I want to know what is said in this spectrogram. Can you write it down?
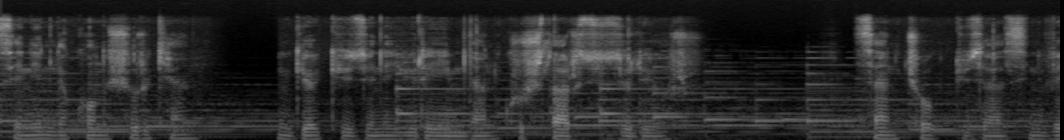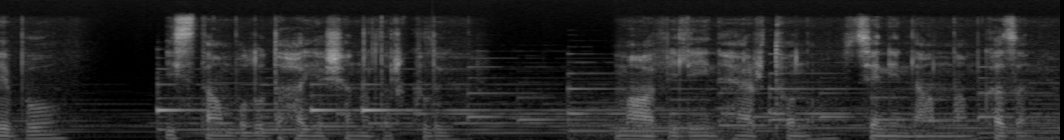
Seninle konuşurken gökyüzüne yüreğimden kuşlar süzülüyor. Sen çok güzelsin ve bu İstanbul'u daha yaşanılır kılıyor. Maviliğin her tonu seninle anlam kazanıyor.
